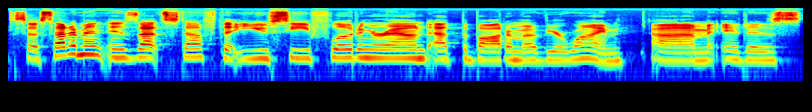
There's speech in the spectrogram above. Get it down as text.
So, sediment is that stuff that you see floating around at the bottom of your wine. Um, it is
